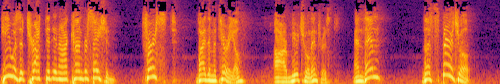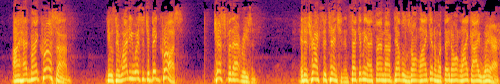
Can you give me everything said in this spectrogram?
he was attracted in our conversation. First, by the material, our mutual interest, and then the spiritual. I had my cross on. People say, why do you wear such a big cross? Just for that reason. It attracts attention. And secondly, I found out devils don't like it, and what they don't like, I wear.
